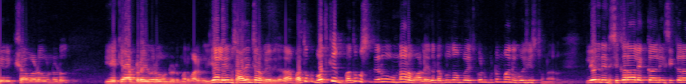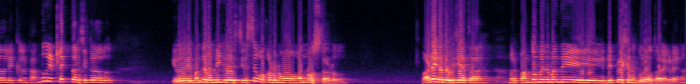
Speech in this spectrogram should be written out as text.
ఏ రిక్షా వాడు ఉండడు ఏ క్యాబ్ డ్రైవరు ఉండడు. మరి వాళ్ళు విజయాలు ఏం సాధించడం లేదు కదా. బతుకు బతికి బతుకు తెరువు ఉన్నారు వాళ్ళు. ఏదో డబ్బులు సంపాదించుకొని కుటుంబాన్ని పోషిస్తున్నారు. లేదు నేను శిఖరాలు ఎక్కాలి శిఖరాలు ఎక్కాలంటే అందరూ ఎట్లా ఎక్కుతారు శిఖరాలు? ఇరవై మంది రన్నింగ్ రేస్ చేస్తే ఒకడు వన్ వస్తాడు. వాడే కదా విజేత. మరి పంతొమ్మిది మంది డిప్రెషన్కి గురవుతారు ఎక్కడైనా?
